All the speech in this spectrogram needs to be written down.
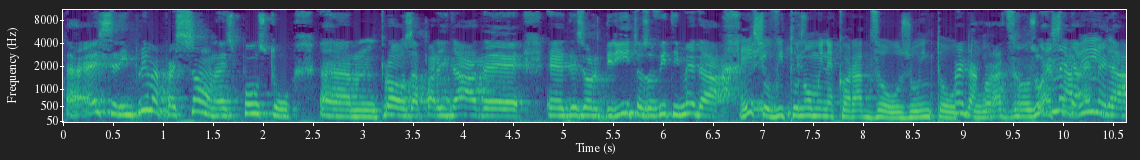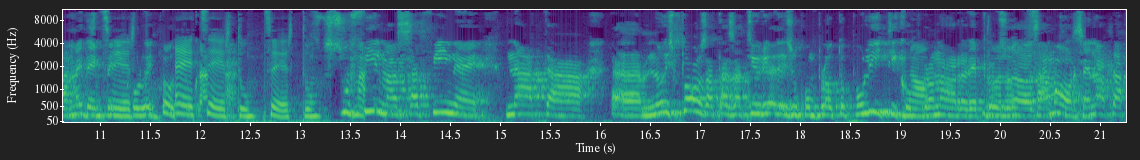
eh, essere in prima persona esposto ehm, prosa, paridade, eh, desordinito, soviti meda... E subito un nome coraggioso in tutto. Meda coraggioso, e meda, meda, meda in pericolo certo. tutto. Eh, certo, certo. Su Ma... film a sa fine nata, eh, noi sposa tasa teoria del suo complotto politico, no. pro narrare, pro no, no, morte, sì. nata,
